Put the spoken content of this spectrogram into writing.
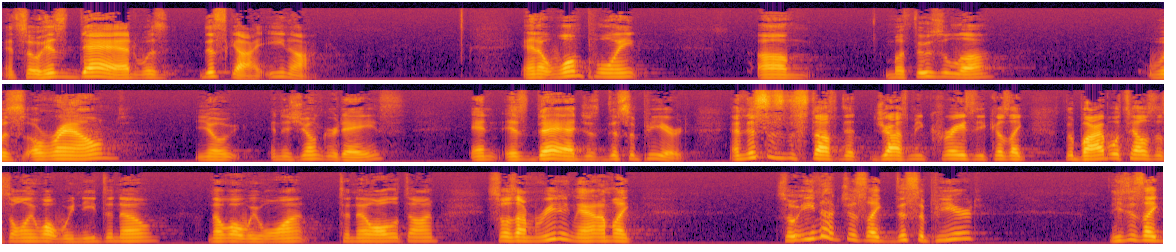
And so his dad was this guy, Enoch. And at one point, um, Methuselah was around, you know, in his younger days, and his dad just disappeared. And this is the stuff that drives me crazy because, like, the Bible tells us only what we need to know, not what we want to know all the time. So as I'm reading that, I'm like, so Enoch just like disappeared? He just like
